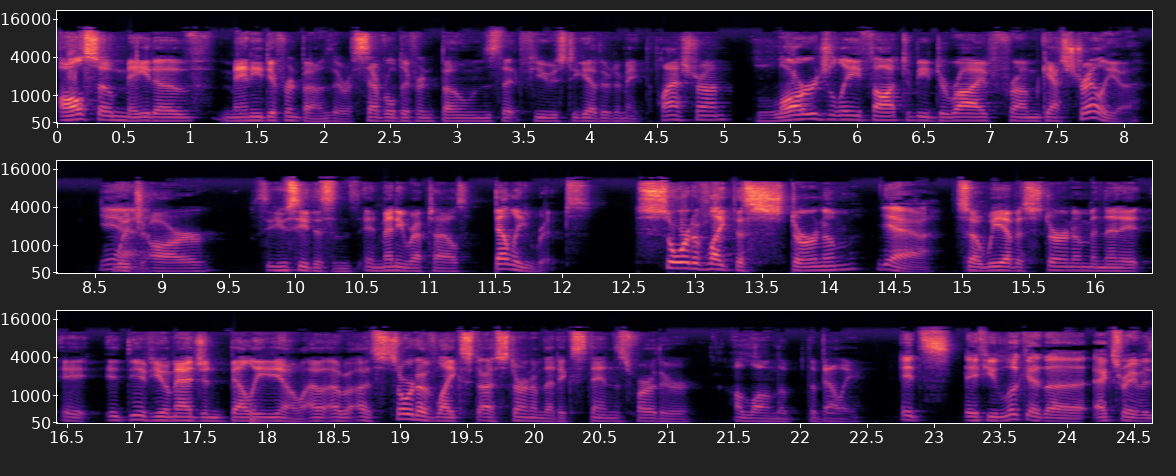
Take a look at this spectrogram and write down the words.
also made of many different bones. There are several different bones that fuse together to make the plastron, largely thought to be derived from gastralia, Yeah. which are, so you see this in, in many reptiles, belly ribs. Sort of like the sternum. yeah. So we have a sternum, and then it, it, it if you imagine belly, you know, a, a, a sort of like a sternum that extends further along the, the belly. It's if you look at a X-ray of a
